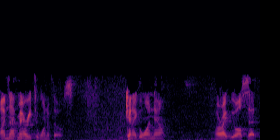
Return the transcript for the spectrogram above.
I'm not married to one of those. Can I go on now? All right, we all set?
